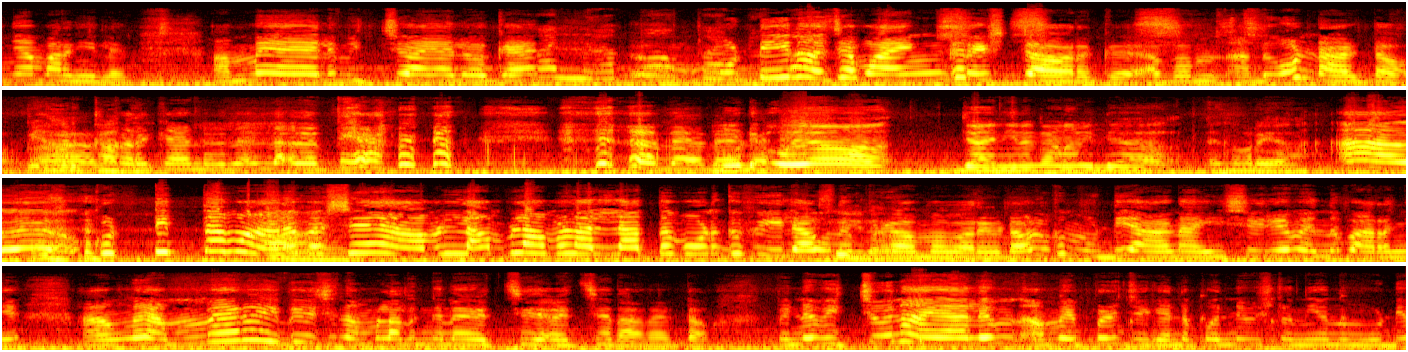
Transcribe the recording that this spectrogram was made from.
വീട്ടിൽ ഞാൻ പറഞ്ഞില്ലേ? അമ്മയായാലും ഇച്ചു ആയാലും ഒക്കെ മുടിന്ന് വെച്ചാൽ ഭയങ്കര ഇഷ്ടം അവർക്ക്. അപ്പം അതുകൊണ്ടാട്ടോ കുറയ്ക്കാണ്ടിരുന്നത്. അതെ, അതെ അതെ. മുടി പോയാ ജാനീനെ കാണാനില്ല എന്ന് പറയാ? കുട്ടിത്തമാണ്. പക്ഷെ അവൾ അവൾ അവളല്ലാത്ത പോണക്ക് ഫീൽ ആവുന്നു എപ്പോഴും അമ്മ പറയൂട്ടോ അവൾക്ക് മുടിയാണ് ഐശ്വര്യം എന്ന് പറഞ്ഞ് അങ്ങനെ അമ്മയുടെ ഇത് വെച്ച് നമ്മൾ അതിങ്ങനെ വെച്ച് വെച്ചതാണ് കേട്ടോ. പിന്നെ വിച്ചുവിനായാലും അമ്മ എപ്പോഴും ചോദിക്കും എന്റെ പൊന്നു വിഷ്ണു നീ ഒന്ന് മുടി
